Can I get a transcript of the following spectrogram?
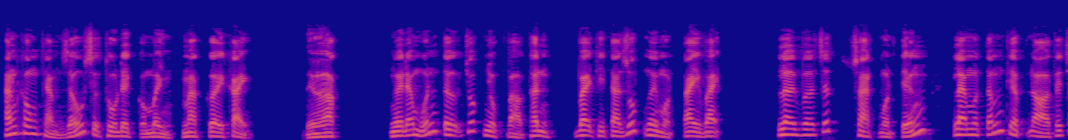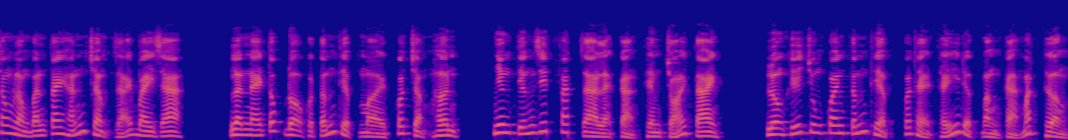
hắn không thèm giấu sự thù địch của mình mà cười khẩy. Được, người đã muốn tự chuốc nhục vào thân, vậy thì ta giúp ngươi một tay vậy. Lời vừa dứt, soạt một tiếng, lại một tấm thiệp đỏ từ trong lòng bàn tay hắn chậm rãi bay ra. Lần này tốc độ của tấm thiệp mời có chậm hơn, nhưng tiếng rít phát ra lại càng thêm chói tai. Luồng khí chung quanh tấm thiệp có thể thấy được bằng cả mắt thường,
